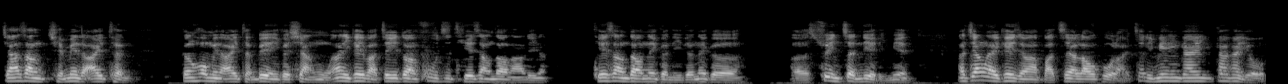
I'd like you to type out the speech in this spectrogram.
加上前面的 item 跟后面的 item 变成一个项目，那你可以把这一段复制贴上到哪里呢？贴上到那个你的那个呃顺阵列里面，那将来可以怎么样把资料捞过来？这里面应该大概有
